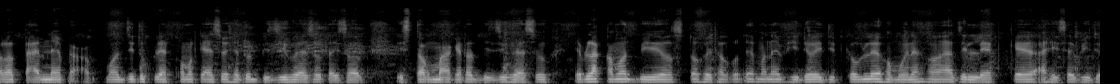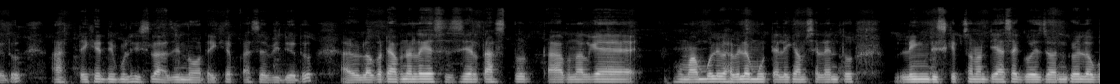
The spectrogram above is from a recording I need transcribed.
অলপ টাইম নাই। মই যিটো প্লেটফৰ্মত আছোঁ সেইটোত বিজি হৈ আছোঁ তাৰপিছত ষ্টক মাৰ্কেটত বিজি হৈ আছোঁ। এইবিলাক কামত ব্যস্ত হৈ থাকোঁতে মানে ভিডিঅ' এডিট কৰিবলৈ সময় নাই। হয় আজি লেটকৈ আহিছে ভিডিঅ'টো আঠ তাৰিখে দিম বুলি ভাবিছিলোঁ আজি ন তাৰিখে পাইছে ভিডিঅ'টো। আৰু লগতে আপোনালোকে ছ'চিয়েল টাচটোত আপোনালোকে সোমাম বুলি ভাবিলে মোৰ টেলিগ্ৰাম চেনেলটো লিংক ডিছক্ৰিপশ্যনত দিয়া আছে গৈ জইন কৰি ল'ব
